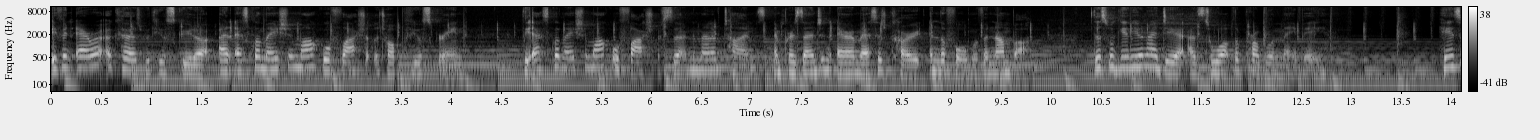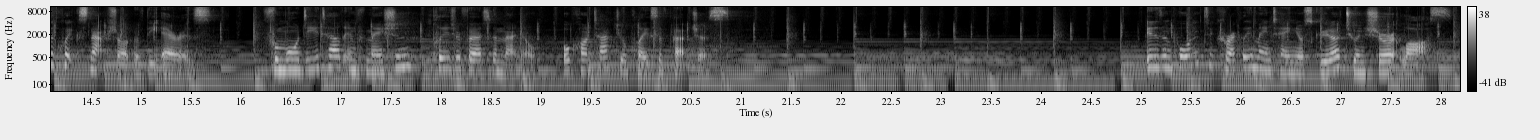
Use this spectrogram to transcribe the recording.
If an error occurs with your scooter, an exclamation mark will flash at the top of your screen. The exclamation mark will flash a certain amount of times and present an error message code in the form of a number. This will give you an idea as to what the problem may be. Here's a quick snapshot of the errors. For more detailed information, please refer to the manual or contact your place of purchase. It is important to correctly maintain your scooter to ensure it lasts.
